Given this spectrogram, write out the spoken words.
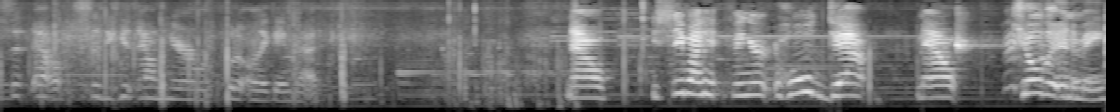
sit down. Sit, get down here and put it on the gamepad. Now, you see my finger? Hold down. Now, kill the enemy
